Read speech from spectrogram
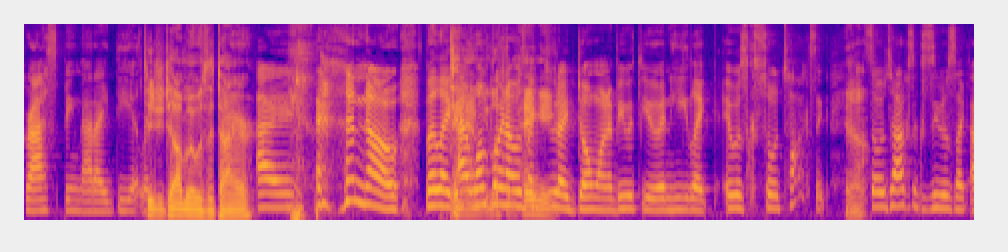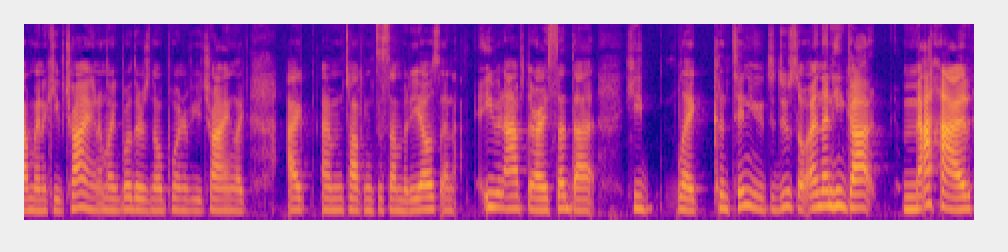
grasping that idea. Like, Did you tell him it was a tire? I no, but like Damn, at one point I was like, dude, I don't want to be with you, and he like it was so toxic, Yeah. so toxic because he was like, I'm gonna keep trying, and I'm like, bro, there's no point of you trying. Like I I'm talking to somebody else, and even after I said that, he like continued to do so, and then he got mad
